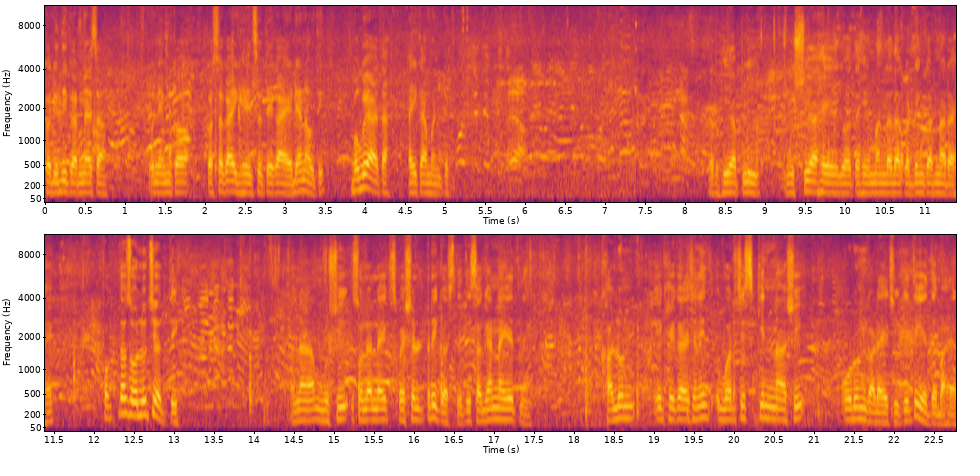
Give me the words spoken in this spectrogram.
खरेदी करण्याचा. तो नेमकं कसं काय घ्यायचं ते काय आयडिया नव्हती. बघूया आता आई काय म्हणते. तर ही आपली मुशी आहे. जो आता हेमंत दादा कटिंग करणार आहे. फक्त सोलूची होती ना मुशी सोलायला एक स्पेशल ट्रिक असते. ती सगळ्यांना येत नाही. खालून एक हे करायची आणि वरची स्किन अशी ओढून काढायची. की ती येते बाहेर?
